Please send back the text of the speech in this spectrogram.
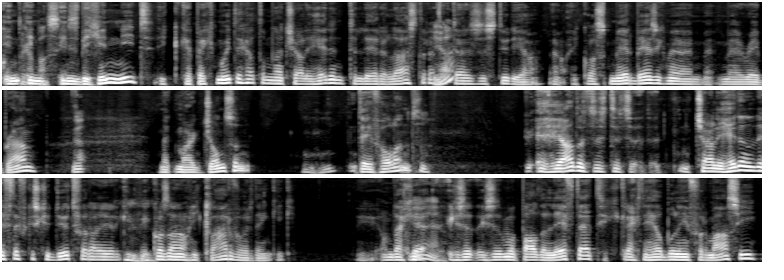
In, in, in het begin niet. Ik heb echt moeite gehad om naar Charlie Hayden te leren luisteren Ja? tijdens de studie. Ja. Ik was meer bezig met, met, met Ray Brown, Ja. met Mark Johnson, Dave Holland. Ja, dat dat is- Charlie Hayden dat heeft even geduurd voordat ik, ik was daar nog niet klaar voor, denk ik. Omdat je, Ja. je, zit, je zit op een bepaalde leeftijd, je krijgt een heleboel informatie.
